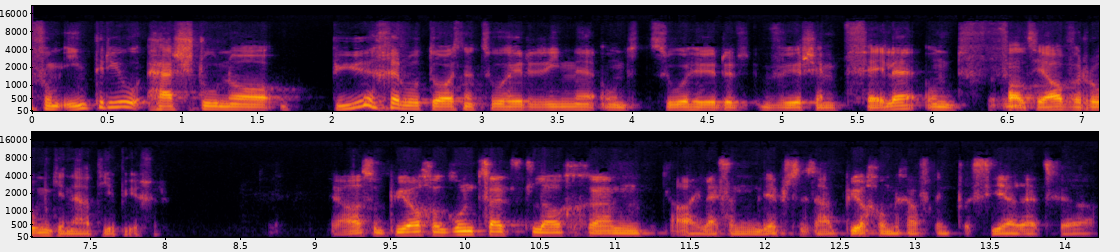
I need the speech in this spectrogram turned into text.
vom Interview. Hast du noch Bücher, die du unseren Zuhörerinnen und Zuhörern würdest empfehlen? Und falls ja, warum genau diese Bücher? Ja, also Bücher grundsätzlich, ähm, ja, ich lese am liebsten auch Bücher, die mich einfach interessieren für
